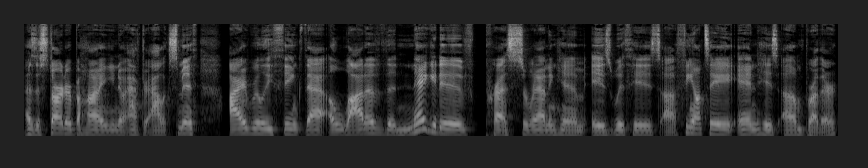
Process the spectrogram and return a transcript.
as a starter behind, you know, after Alex Smith. I really think that a lot of the negative press surrounding him is with his uh, fiance and his um, brother.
